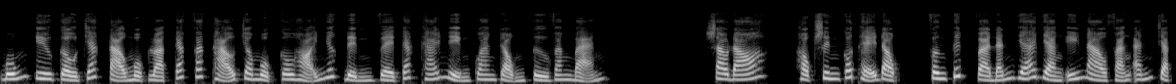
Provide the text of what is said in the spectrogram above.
4. Yêu cầu chắc tạo một loạt các phát thảo cho một câu hỏi nhất định về các khái niệm quan trọng từ văn bản. Sau đó, học sinh có thể đọc, phân tích và đánh giá dàn ý nào phản ánh chặt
